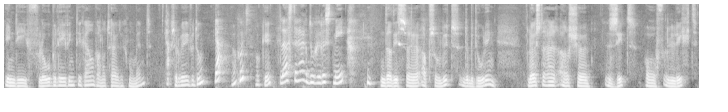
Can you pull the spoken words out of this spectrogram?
in die flowbeleving te gaan van het huidige moment. Ja. Zullen we even doen? Ja, goed. Oké. Luisteraar, doe gerust mee. Dat is eh, absoluut de bedoeling. Luisteraar, als je zit of ligt,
